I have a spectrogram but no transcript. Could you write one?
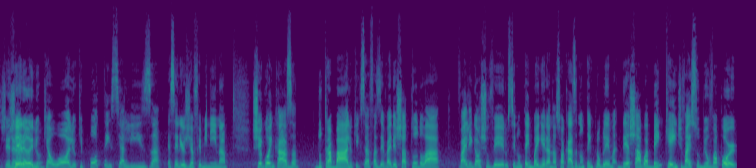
gerânio. Gerânio, que é o óleo que potencializa essa energia feminina. Chegou em casa do trabalho, o que, que você vai fazer? Vai deixar tudo lá, vai ligar o chuveiro. Se não tem banheira na sua casa, não tem problema. Deixa a água bem quente, vai subir o vapor.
